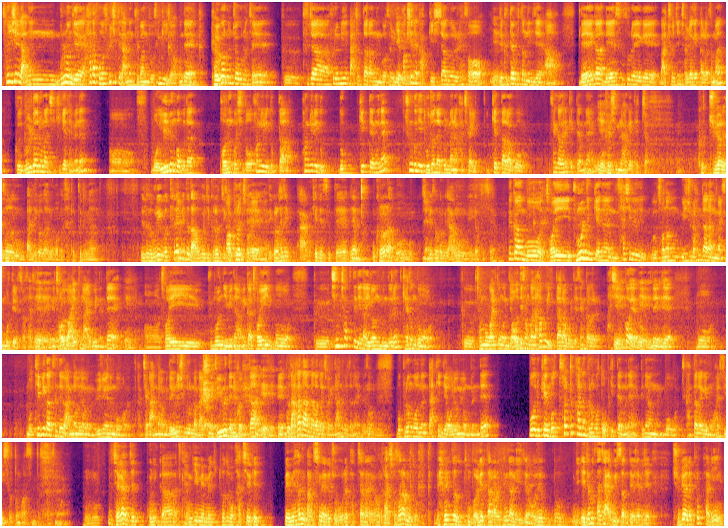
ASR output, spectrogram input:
손실 나는 물론 이제 하다 보면 손실이 나는 구간도 생기죠. 근데 결과론적으로는 제 그 투자 흐름이 맞았다라는 것을 예. 확신을 갖기 시작을 해서 예. 이제 그때부터는 이제 아 내가 내 스스로에게 맞춰진 전략에 따라서만 그 룰대로만 지키게 되면은 어 뭐 잃는 것보다 버는 것이 더 확률이 높다. 확률이 높, 높기 때문에 충분히 도전해 볼 만한 가치가 있, 겠다라고 생각을 했기 때문에 예. 결심을 하게 됐죠. 그 주변에서는 말리거나 하는 거, 가족들이나 예를 들어서 우리 뭐 텔레비도 나오고 이제 그런 직업인데 아, 그렇죠. 예. 근데 그걸 하지 않게 됐을 때 그냥 그러라고 뭐 네. 집에서는 그냥 아무 얘기 없었어요. 그러니까 뭐 저희 부모님께는 사실 뭐 전업 위주로 한다라는 말씀 못 드렸죠 사실. 예, 예. 저희 와이프는 알고 있는데 예. 어 저희 부모님이나 그러니까 저희 뭐 그 친척들이나 이런 분들은 계속 뭐 그 전문가 활동을 이제 어디선가는 하고 있다라고 이제 생각을 하실 예, 거예요. 예, 근데 예. 이제 뭐 뭐 TV 같은 데왜안 나오냐 그러면 요즘에는 뭐 제가 안 나갑니다 이런 식으로만 말씀을 드리면 되는 거니까 예. 예, 뭐 나가다 안 나가다 저희는 하는 거잖아요. 그래서 음, 뭐 그런 거는 딱히 이제 어려움이 없는데 뭐 이렇게 뭐 설득하는 그런 것도 없기 때문에 그냥 뭐 간단하게 뭐 할 수 있었던 것 같습니다. 저 같은 경우에. 음. 제가 이제 보니까 단기 매매 저도 뭐 같이 이렇게 매매하는 방식이나 이거 쭉 오래 봤잖아요. 그러니까 저 사람은 돈, 매매해서 돈 벌겠다라는 생각이 이제 네. 어느 정도 예전부터 사실 알고 있었는데 왜냐면 이제 주변의 평판이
